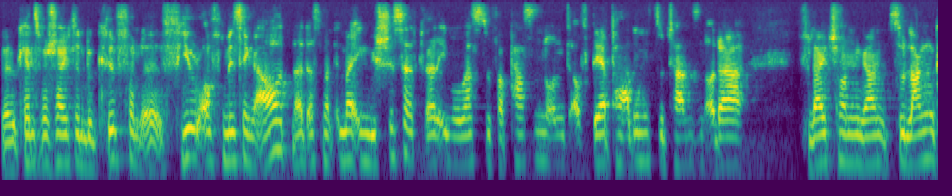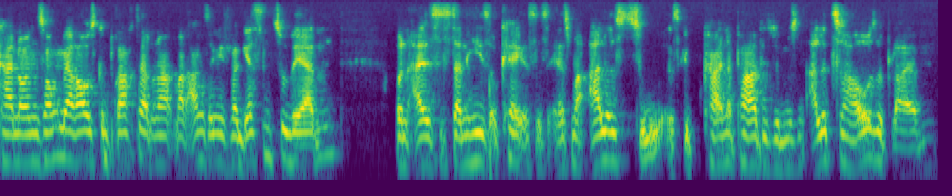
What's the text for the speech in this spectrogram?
Du kennst wahrscheinlich den Begriff von äh, Fear of Missing Out, ne? dass man immer irgendwie Schiss hat, gerade irgendwo was zu verpassen und auf der Party nicht zu tanzen oder vielleicht schon ganz zu lange keinen neuen Song mehr rausgebracht hat und hat man Angst, irgendwie vergessen zu werden. Und als es dann hieß, okay, es ist erstmal alles zu, es gibt keine Partys, wir müssen alle zu Hause bleiben,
